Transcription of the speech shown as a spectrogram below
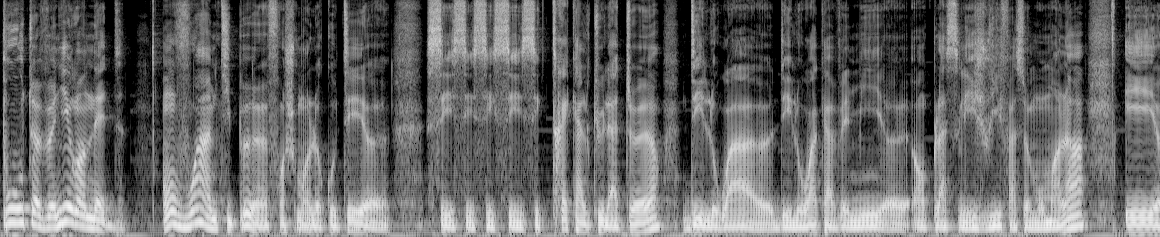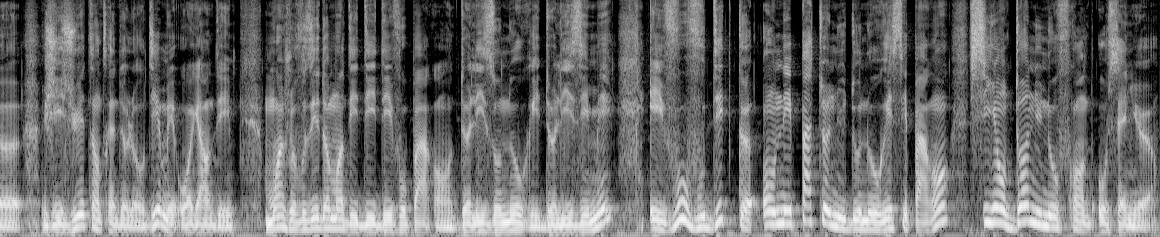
pour te venir en aide on voit un petit peu, hein, franchement, le côté, euh, c'est très calculateur des lois, euh, des lois qu'avaient mis euh, en place les Juifs à ce moment-là. Et euh, Jésus est en train de leur dire, mais regardez, moi je vous ai demandé d'aider vos parents, de les honorer, de les aimer, et vous, vous dites qu'on n'est pas tenu d'honorer ses parents si on donne une offrande au Seigneur.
